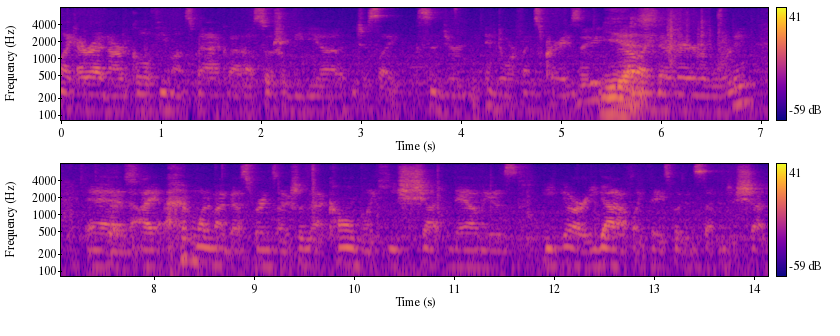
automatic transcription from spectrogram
like I read an article a few months back about how social media just like sends your endorphins crazy. You know, Yes. like they're very rewarding. And I, one of my best friends actually back home, like he shut down. He was he or he got off like Facebook and stuff and just shut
